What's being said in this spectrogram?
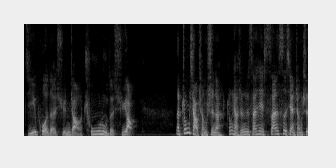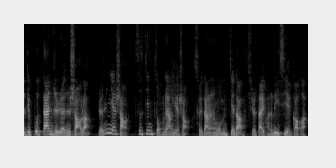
急迫的寻找出路的需要。那中小城市呢？中小城市三线、三四线城市就不单指人少了，人也少，资金总量也少，所以当然我们见到其实贷款的利息也高啊，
